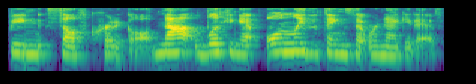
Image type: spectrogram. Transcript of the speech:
being self critical, not looking at only the things that were negative.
